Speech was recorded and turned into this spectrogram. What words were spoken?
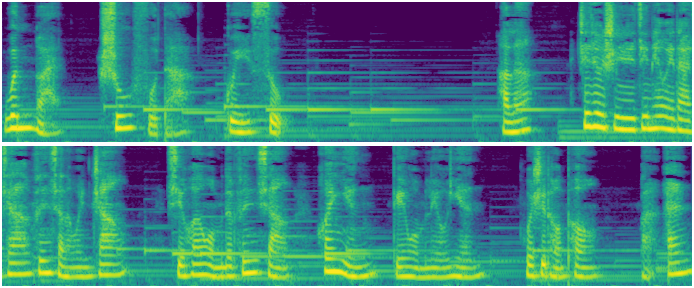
温暖、舒服的归宿。好了，这就是今天为大家分享的文章。喜欢我们的分享，欢迎给我们留言。我是彤彤，晚安。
